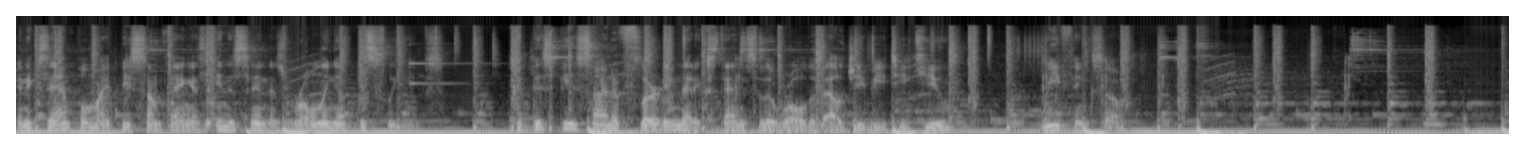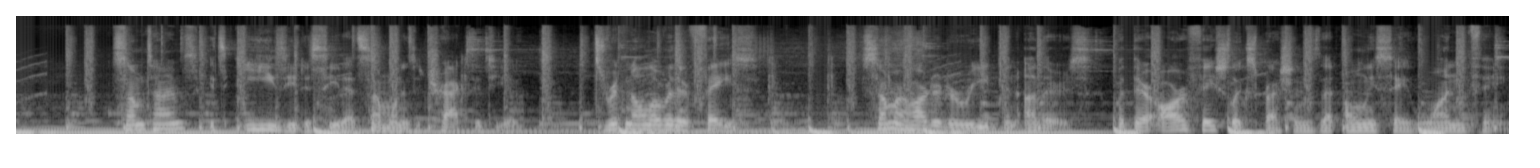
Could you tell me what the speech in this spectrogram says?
An example might be something as innocent as rolling up the sleeves. Could this be a sign of flirting that extends to the world of LGBTQ? We think so. Sometimes it's easy to see that someone is attracted to you. It's written all over their face. Some are harder to read than others, but there are facial expressions that only say one thing.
